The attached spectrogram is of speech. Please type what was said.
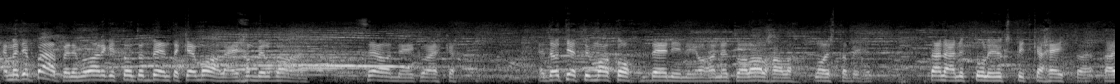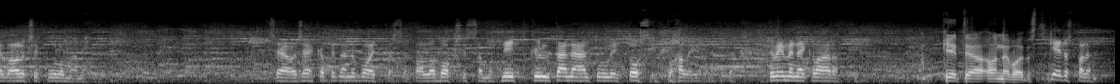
En mä tiedä pääpeli, mutta ainakin tuntuu, että Ben tekee maaleja ihan millä vaan. Se on niinku ehkä... Että on tietty Mako, Beni, niin onhan ne tuolla alhaalla loistavia. Tänään nyt tuli yksi pitkä heitto, tai vai oliko se kulma, niin se olisi ehkä pitänyt voittaa se pallo boksissa, mutta niitä kyllä tänään tuli tosi paljon. Hyvin menee klaarattiin. Kiitos ja onnenvoitosta. Kiitos paljon.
